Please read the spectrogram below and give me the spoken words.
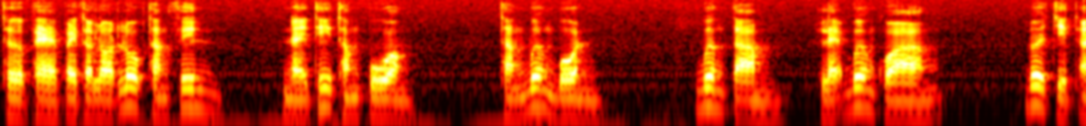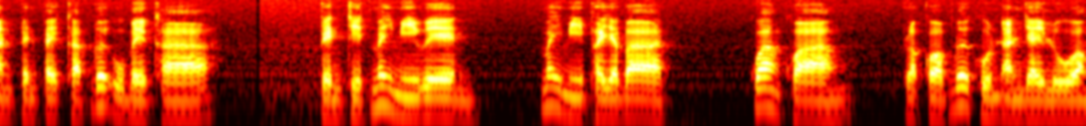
เธอแผ่ไปตลอดโลกทั้งสิ้น ในที่ทั้งปวง ทั้งเบื้องบน เบื้องต่ำ และเบื้องขวาง ด้วยจิตอันเป็นไปกับด้วยอุเบกขา เป็นจิตไม่มีเวรไม่มีพยาบาท กว้างขวาง ประกอบด้วยคุณอันใหญ่หลวง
